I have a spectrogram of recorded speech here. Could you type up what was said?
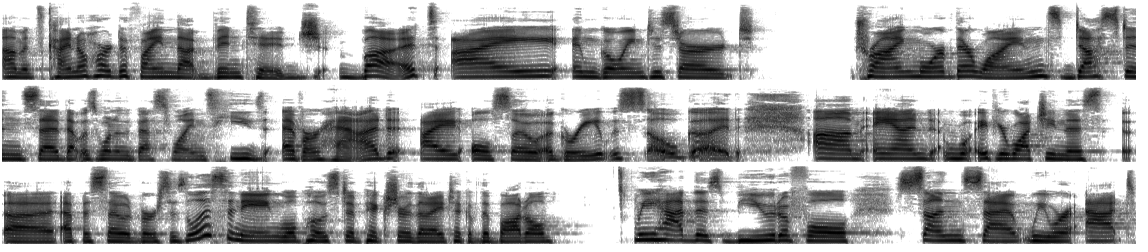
Um, it's kind of hard to find that vintage, but I am going to start trying more of their wines. Dustin said that was one of the best wines he's ever had. I also agree. It was so good. Um, and w- if you're watching this, uh, episode versus listening, we'll post a picture that I took of the bottle we had this beautiful sunset. We were at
